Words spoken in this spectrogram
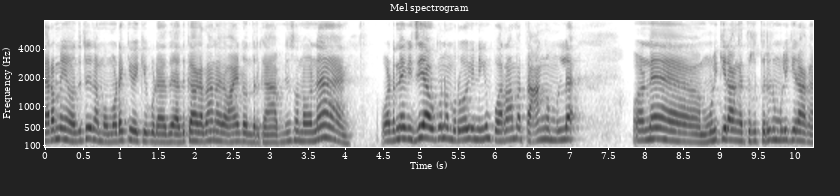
திறமையை வந்துட்டு நம்ம முடக்கி வைக்கக்கூடாது அதுக்காக தான் நான் வாங்கிட்டு வந்திருக்கேன் அப்படின்னு சொன்னோடனே உடனே விஜயாவுக்கும் நம்ம ரோஹிணிக்கும் பொறாமல் தாங்க முடில உடனே முழிக்கிறாங்க திரு திருன்னு முழிக்கிறாங்க.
